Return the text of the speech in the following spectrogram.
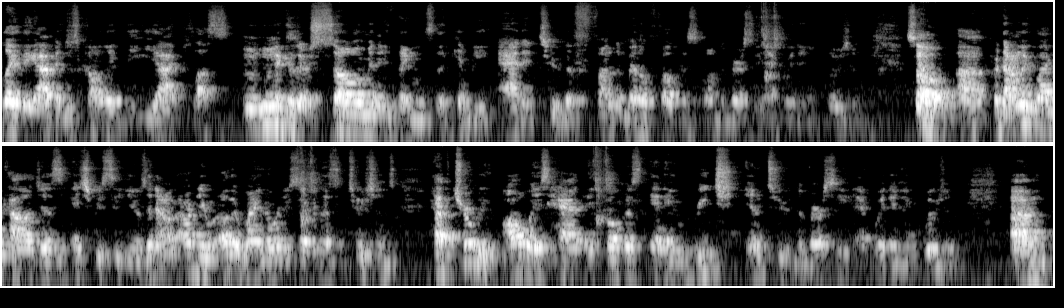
lately I've been just calling it DEI plus hmm because there's so many things that can be added to the fundamental focus on diversity, equity, and inclusion. So, uh, predominantly black colleges, HBCUs, and I would argue other minority serving institutions have truly always had a focus and a reach into diversity, equity, and inclusion. Um,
